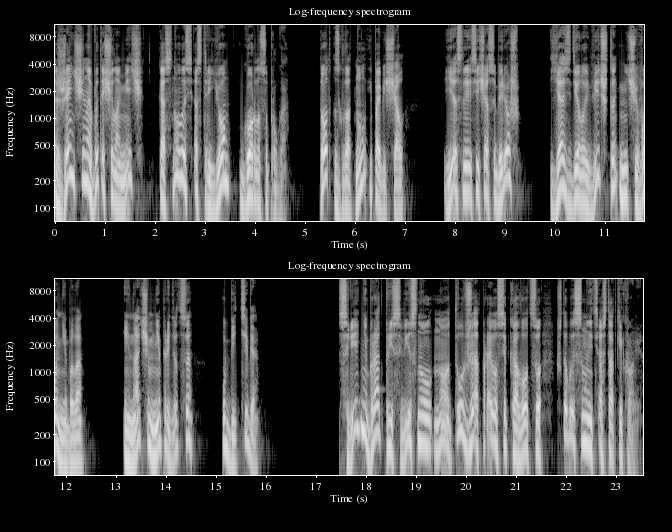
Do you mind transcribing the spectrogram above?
Женщина вытащила меч, коснулась острием горла супруга. Тот сглотнул и пообещал. «Если сейчас уберешь, я сделаю вид, что ничего не было. Иначе мне придется убить тебя». Средний брат присвистнул, но тут же отправился к колодцу, чтобы смыть остатки крови.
